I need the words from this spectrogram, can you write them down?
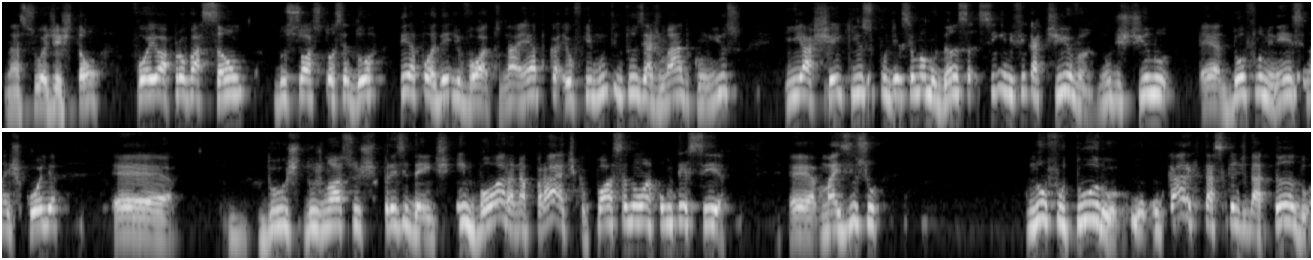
na sua gestão, foi a aprovação do sócio torcedor ter poder de voto. Na época, eu fiquei muito entusiasmado com isso e achei que isso podia ser uma mudança significativa no destino é, do Fluminense na escolha é, dos, dos, nossos presidentes. Embora na prática possa não acontecer, é, mas isso no futuro, o, o cara que está se candidatando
